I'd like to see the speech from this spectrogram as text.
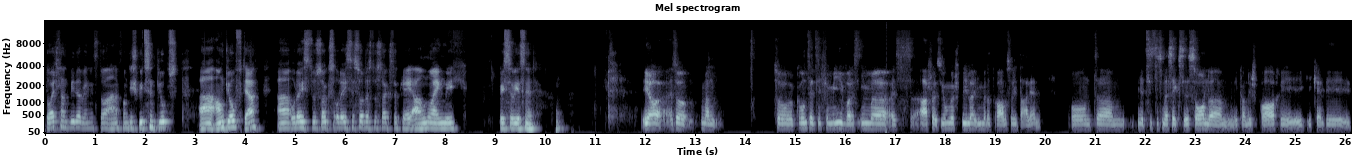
Deutschland wieder, wenn jetzt da einer von den Spitzenclubs äh, anklopft, ja, äh, oder ist du sagst, oder ist es so, dass du sagst, okay, UNO eigentlich besser wie jetzt nicht? Ja, also man so grundsätzlich für mich war das immer als auch schon als junger Spieler immer der Traum so Italien. Und ähm, jetzt ist das meine sechste Saison. Ähm, ich kann die Sprache, ich, ich kenne die,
